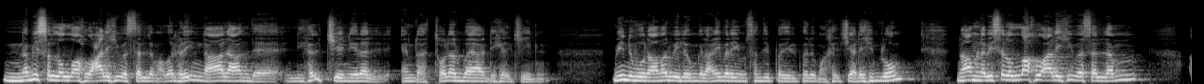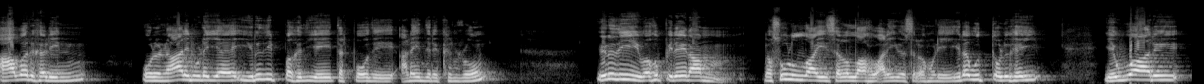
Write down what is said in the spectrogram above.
நபி சொல்லாஹு அலஹி வசல்லம் அவர்களின் நாளாந்த நிகழ்ச்சி நிரல் என்ற தொடர்பயா நிகழ்ச்சியின் மீண்டும் ஒரு அமர்வில் உங்கள் அனைவரையும் சந்திப்பதில் பெரும் மகிழ்ச்சி அடைகின்றோம். நாம் நபி சொல்லாஹு அலஹி வசல்லம் அவர்களின் ஒரு நாளினுடைய இறுதிப் பகுதியை தற்போது அடைந்திருக்கின்றோம். இறுதி வகுப்பிலே நாம் ரசூலுல்லாஹி சல்லாஹூ அலி வஸல்லமுடைய இரவு தொழுகை எவ்வாறு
